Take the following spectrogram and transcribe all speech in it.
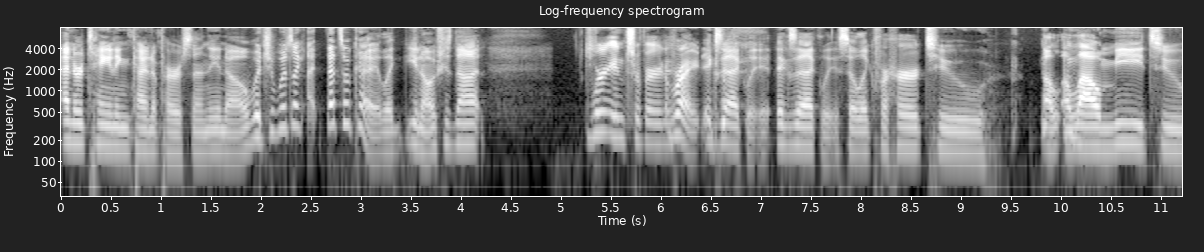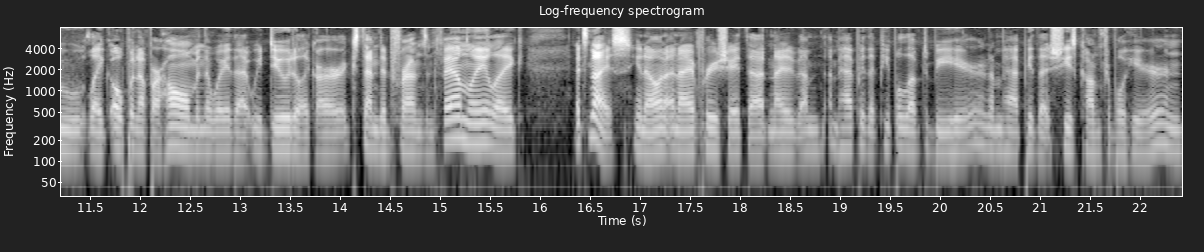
entertaining kind of person, you know, which was like that's okay. Like you know, she's not we're introverted. Right, exactly, exactly. So like for her to al- allow me to like open up our home in the way that we do to like our extended friends and family, like it's nice, you know, and, and I appreciate that, and I I'm I'm happy that people love to be here, and I'm happy that she's comfortable here, and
